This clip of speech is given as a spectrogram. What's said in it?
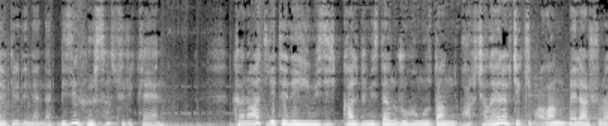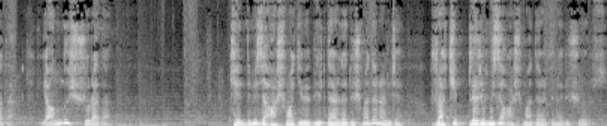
Sevgili dinleyenler bizi hırsa sürükleyen, kanaat yeteneğimizi kalbimizden ruhumuzdan parçalayarak çekip alan bela şurada. Yanlış şurada. Kendimizi aşma gibi bir derde düşmeden önce rakiplerimizi aşma derdine düşüyoruz.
